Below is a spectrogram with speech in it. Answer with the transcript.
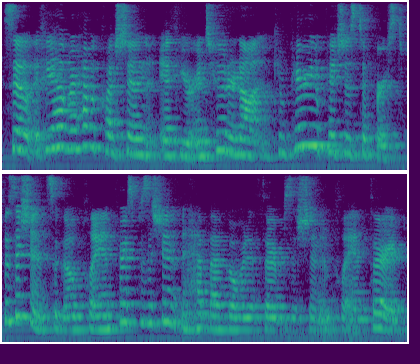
So if you ever have a question, if you're in tune or not, compare your pitches to first position. So go play in first position and head back over to third position and play in third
